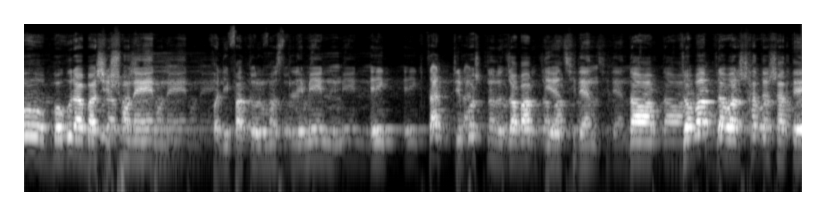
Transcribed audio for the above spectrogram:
ও বগুড়াবাসী শোনেন। খলিফাতুল মুসলিমিন এই চারটি প্রশ্নের জবাব দিয়েছিলেন। জবাব দেওয়ার সাথে সাথে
